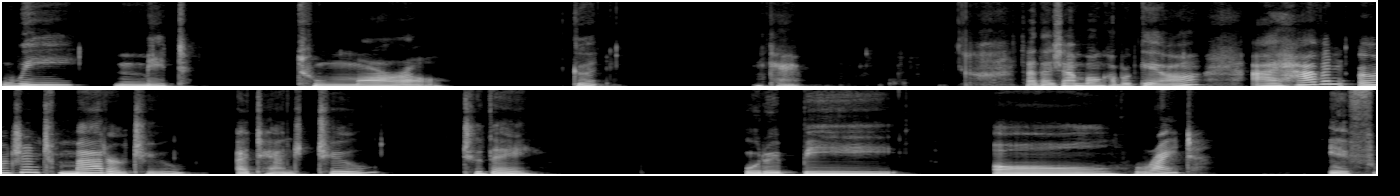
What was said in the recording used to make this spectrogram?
we meet tomorrow? Good? Okay. 자, 다시 한번 가볼게요. I have an urgent matter to attend to today. Would it be all right if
